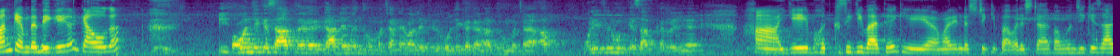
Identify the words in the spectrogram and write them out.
ऑन कैमरा देखिएगा क्या होगा? पवन जी के साथ गाने में धूम मचाने वाले फिर होली का गाना धूम मचाया अब पूरी फ़िल्म उनके साथ कर रही हैं। हाँ ये बहुत खुशी की बात है कि हमारे इंडस्ट्री की पावर स्टार पवन जी के साथ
